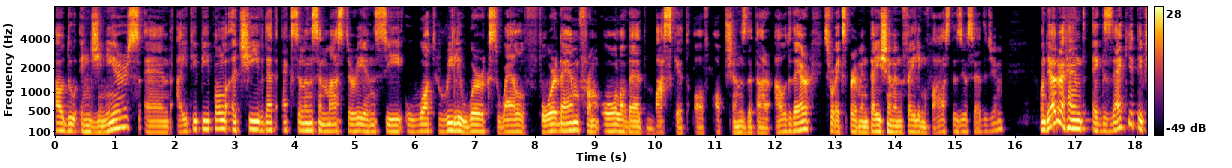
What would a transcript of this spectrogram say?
How do engineers and IT people achieve that excellence and mastery and see what really works well for them from all of that basket of options that are out there? Through experimentation and failing fast, as you said, Jim? On the other hand, executive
